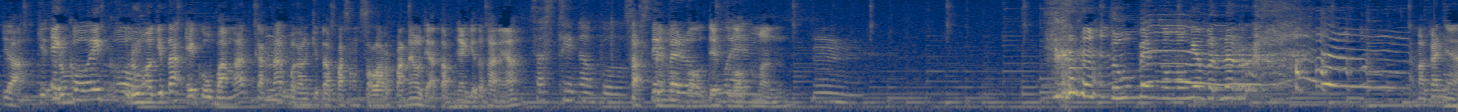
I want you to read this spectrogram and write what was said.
ya ki- rum- Eko eko. rumah kita eco banget karena Hmm. bakal kita pasang solar panel di atapnya gitu kan ya Sustainable. sustainable development. Hmm. Tumben ngomongnya bener. Makanya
